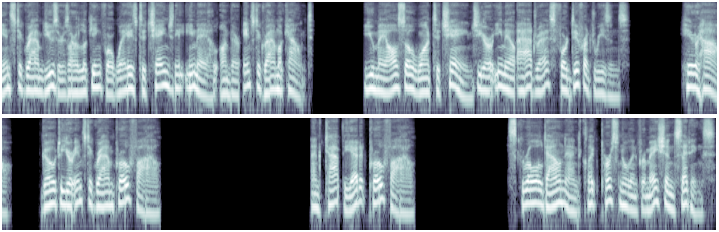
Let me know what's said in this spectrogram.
Instagram users are looking for ways to change the email on their Instagram account. You may also want to change your email address for different reasons. Here how. Go to your Instagram profile and tap the Edit Profile. Scroll down and click Personal Information Settings.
